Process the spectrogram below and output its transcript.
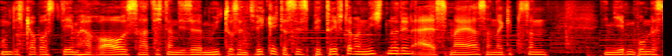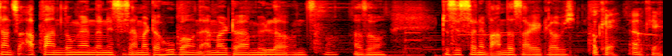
und ich glaube, aus dem heraus hat sich dann dieser Mythos entwickelt. Das ist, betrifft aber nicht nur den Eismeier, sondern da gibt es dann in jedem Bundesland so Abwandlungen. Dann ist es einmal der Huber und einmal der Müller und so. Also das ist so eine Wandersage, glaube ich. Okay, okay.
